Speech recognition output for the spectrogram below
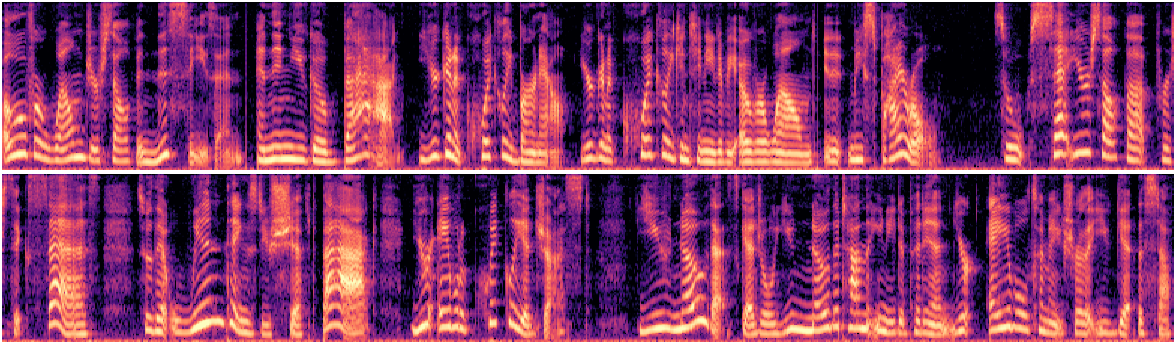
overwhelmed yourself in this season and then you go back you're going to quickly burn out. You're going to quickly continue to be overwhelmed and it may spiral. So set yourself up for success so that when things do shift back you're able to quickly adjust you know that schedule, you know the time that you need to put in. You're able to make sure that you get the stuff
